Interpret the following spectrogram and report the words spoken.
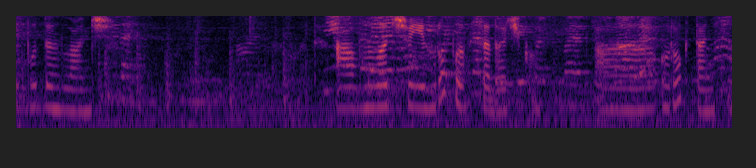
і буде ланч. А в молодшої групи в садочку урок танців.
